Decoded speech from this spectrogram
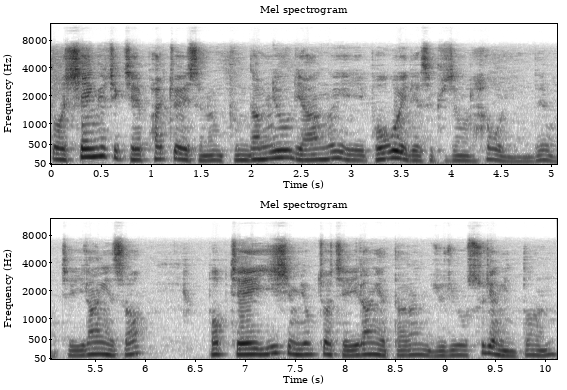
또 시행규칙 제8조에서는 분담유량의 보고에 대해서 규정을 하고 있는데요. 제1항에서 법 제26조 제1항에 따른 유류 수령인 또는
